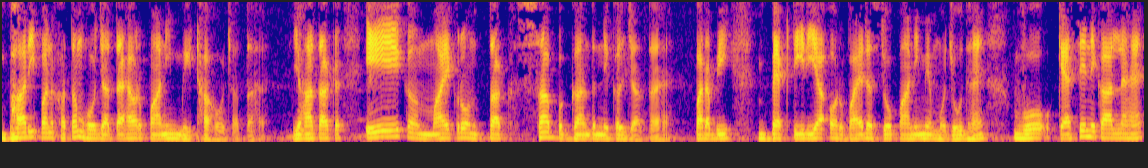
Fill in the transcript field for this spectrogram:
भारीपन ख़त्म हो जाता है और पानी मीठा हो जाता है। यहाँ तक एक माइक्रोन तक सब गंद निकल जाता है। पर अभी बैक्टीरिया और वायरस जो पानी में मौजूद हैं, वो कैसे निकालना है,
